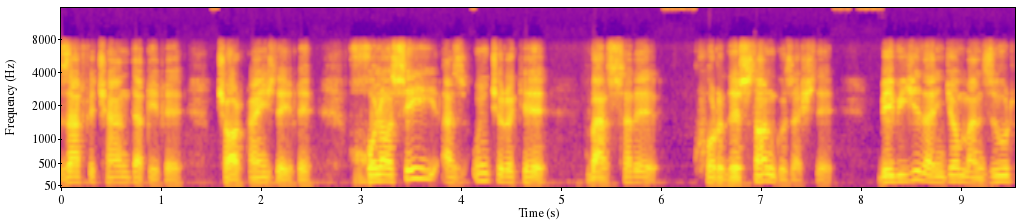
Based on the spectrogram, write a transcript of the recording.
ظرف چند دقیقه چهار پنج دقیقه خلاصه ای از اون چرا که بر سر کردستان گذشته به ویژه در اینجا منظور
